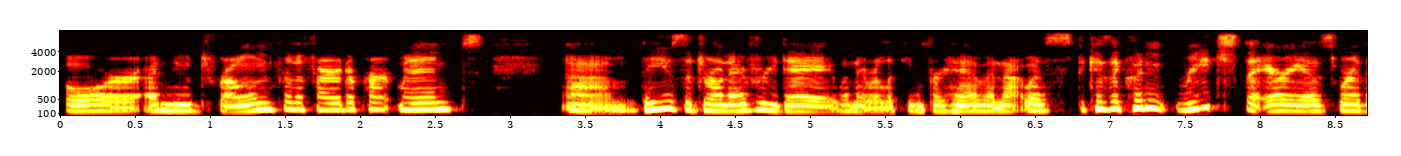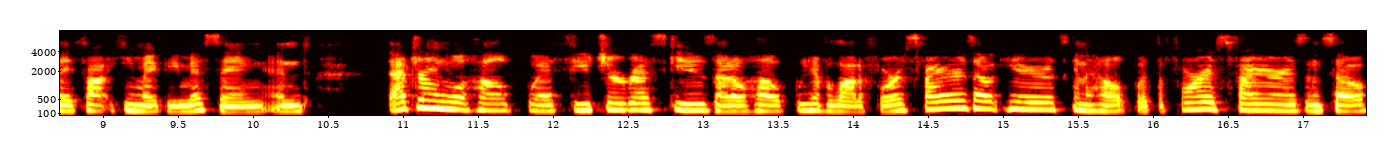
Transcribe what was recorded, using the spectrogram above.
for a new drone for the fire department. Um, they used the drone every day when they were looking for him, and that was because they couldn't reach the areas where they thought he might be missing. And that drone will help with future rescues. That'll help. We have a lot of forest fires out here. It's going to help with the forest fires. And so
